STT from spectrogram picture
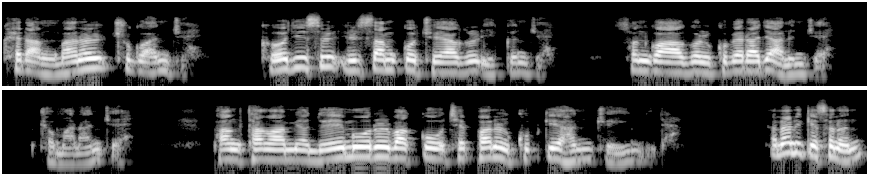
쾌락만을 추구한 죄, 거짓을 일삼고 죄악을 이끈 죄, 선과 악을 구별하지 않은 죄, 교만한 죄, 방탕하며 뇌물을 받고 재판을 굽게 한 죄입니다. 하나님께서는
